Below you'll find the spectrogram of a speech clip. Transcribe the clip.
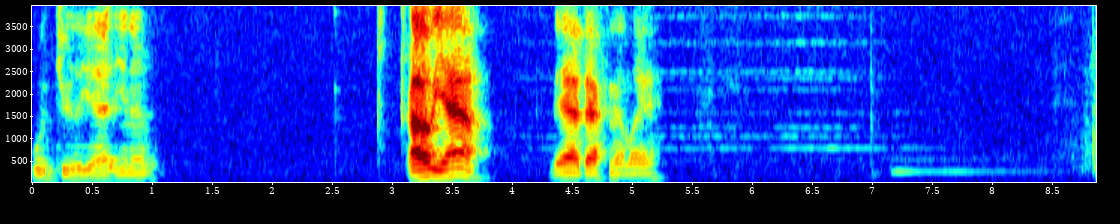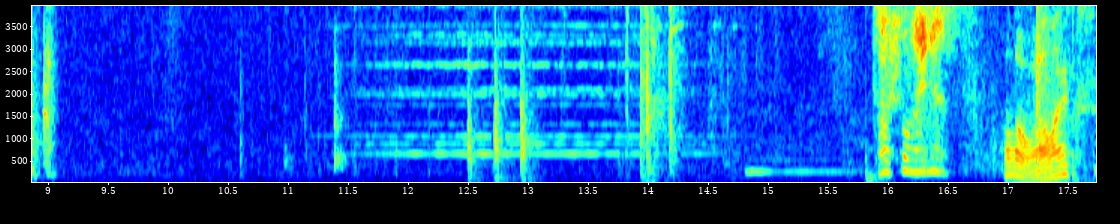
With Juliet, you know? Oh yeah. Yeah, definitely. Dr. Linus, Hello, Alex.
